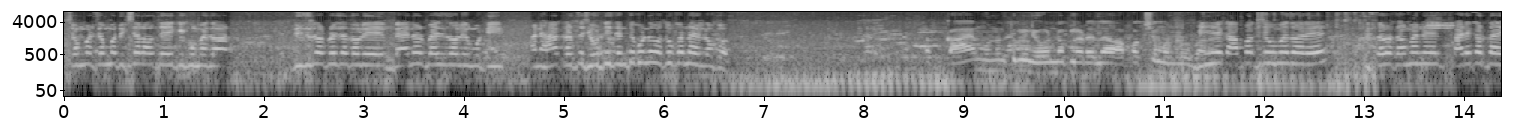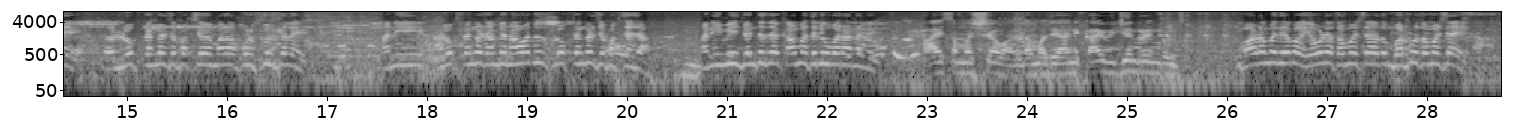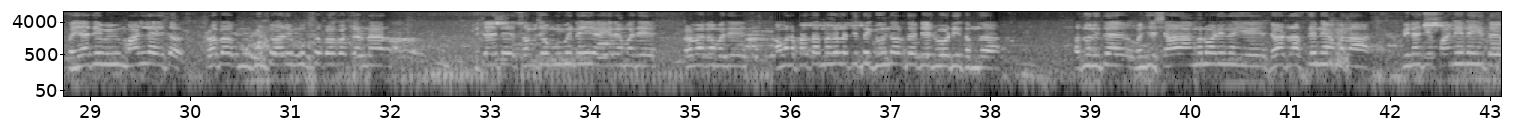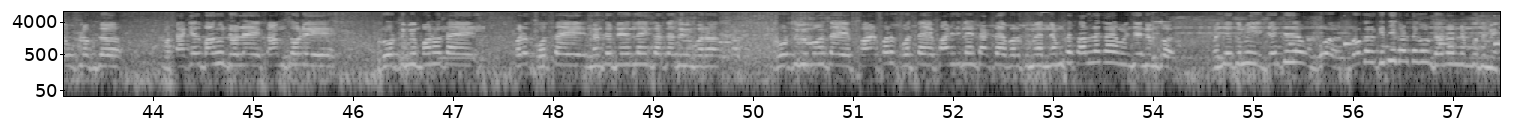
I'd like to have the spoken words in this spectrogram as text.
शंभर शंभर रिक्षा लावते एक एक उमेदवार. डिजिटल प्रचार चालू आहे. बॅनर प्राईज चालू आहे मोठी. आणि हा खर्च शेवटी जनतेकडून वसूल करणार लोक. काय म्हणून तुम्ही निवडणूक लढायला अपक्ष म्हणून उभा मी एक अपक्ष उमेदवार आहे. सर्वसामान्य कार्यकर्ता आहे. लोकसंघर्ष पक्ष मला पुरस्कृत केलं आहे आणि लोकसंघर्ष आमच्या नावातच लोकसंघर्ष पक्षाच्या. आणि मी जनतेच्या कामासाठी उभा राहणार आहे. काय समस्या वार्डामध्ये आणि काय विजन राहील तुमचं? वाडामध्ये बघ एवढ्या समस्या भरपूर समस्या आहे. पण ह्या जे मी मांडल्या इथं प्रभाग गुंटवारी मुक्त प्रभाग करणार. तिच्या इथे समशमभूमी नाही आहे एरियामध्ये प्रभागामध्ये. आम्हाला प्रतापनगरला तिथे घेऊन जावं डेड बॉडी समजा. अजून इथे म्हणजे शाळा अंगणवाडी नाही आहे धड रस्ते नाही आम्हाला पिण्याचे पाणी नाही इथं उपलब्ध. टाक्यात बांधून ठेवलं आहे काम चालू आहे. रोड तुम्ही बनवताय परत खोदताय नंतर ड्रेन लाईन करताय तुम्ही परत. रोड तुम्ही बनवताय पा परत खोदताय पाण्याची लाईन टाकताय परत तुम्ही. नेमकं चाललं काय म्हणजे नेमकं? म्हणजे तुम्ही जनतेच्या गो- डोक्याला किती खर्च करून ठेवणार नेमकं तुम्ही?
